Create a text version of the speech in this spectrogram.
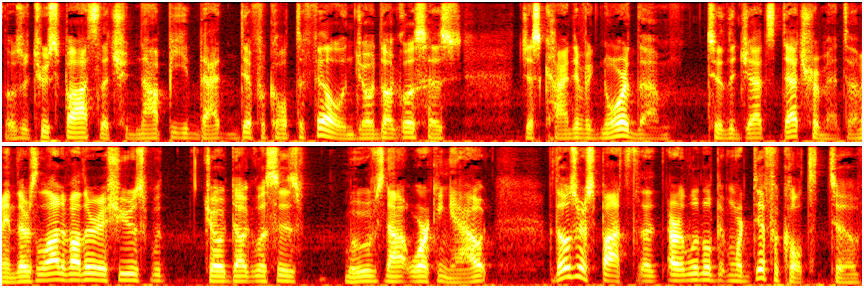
Those are two spots that should not be that difficult to fill, and Joe Douglas has just kind of ignored them to the Jets' detriment. I mean, there's a lot of other issues with Joe Douglas's moves not working out, but those are spots that are a little bit more difficult to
